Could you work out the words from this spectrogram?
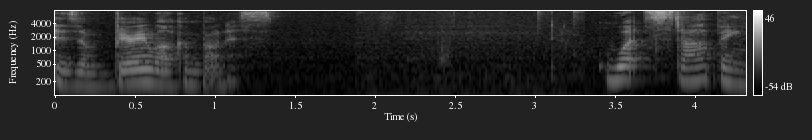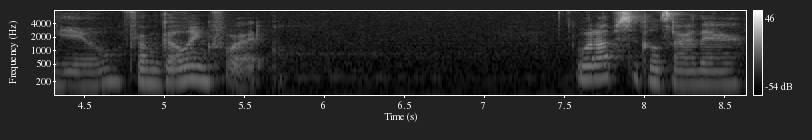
is a very welcome bonus. What's stopping you from going for it? What obstacles are there?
